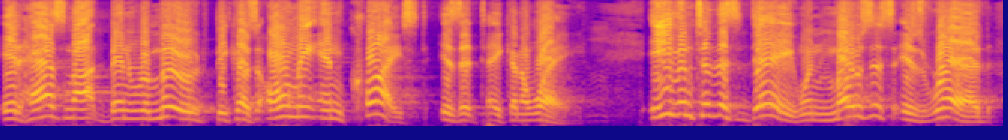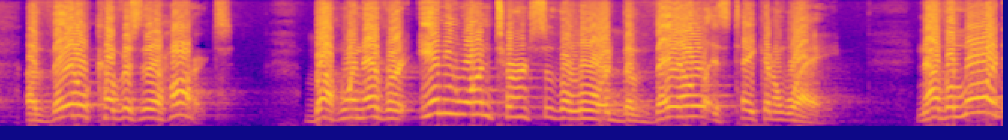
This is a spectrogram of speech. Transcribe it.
It has not been removed because only in Christ is it taken away. Even to this day, when Moses is read, a veil covers their hearts. But whenever anyone turns to the Lord, the veil is taken away. Now, the Lord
